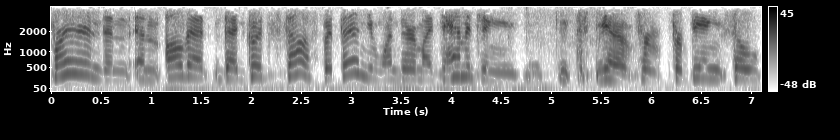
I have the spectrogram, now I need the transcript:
friend and, and all that, that good stuff. But then you wonder, am I damaging, you know, for, for being so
